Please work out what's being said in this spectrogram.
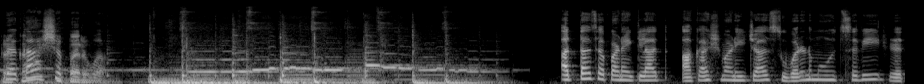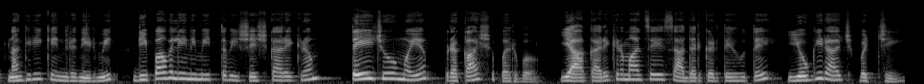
प्रकाश पर्व. आत्ताच आपण ऐकलात आकाशवाणीच्या सुवर्ण महोत्सवी रत्नागिरी केंद्र निर्मित दीपावलीनिमित्त विशेष कार्यक्रम तेजोमय प्रकाश पर्व. या कार्यक्रमाचे सादरकर्ते होते योगीराज बच्चे.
